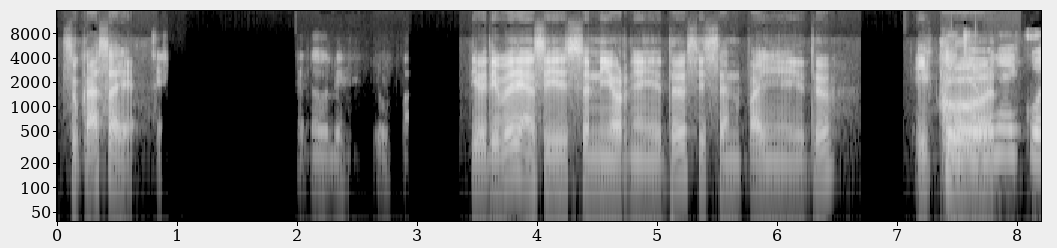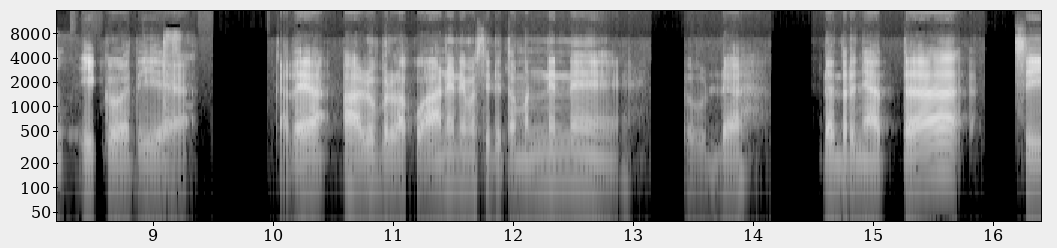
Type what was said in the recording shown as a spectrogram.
Sukasa ya? Gak tahu deh lupa. Tiba-tiba yang si seniornya itu si senpainya itu ikut. Ikut. ikut iya. Katanya ah lu berlaku aneh nih masih ditemenin nih. Udah dan ternyata si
